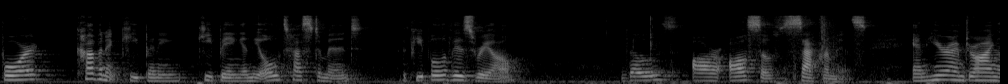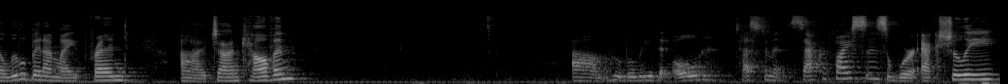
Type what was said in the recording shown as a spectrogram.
for covenant keeping, keeping in the Old Testament, for the people of Israel. Those are also sacraments. And here I'm drawing a little bit on my friend uh, John Calvin, um, who believed that Old Testament sacrifices were actually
